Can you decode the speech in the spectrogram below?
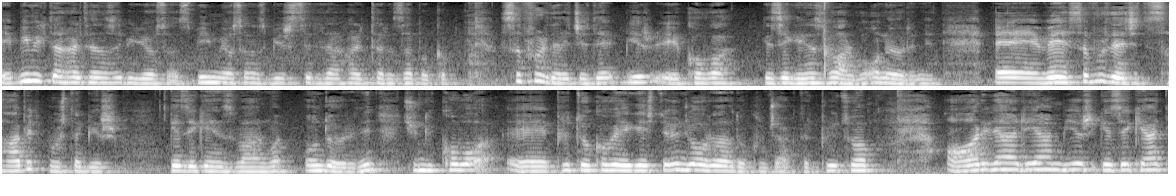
bir miktar haritanızı biliyorsanız, bilmiyorsanız bir siteden haritanıza bakıp sıfır derecede bir e, kova gezegeniniz var mı onu öğrenin. E, ve sıfır derecede sabit burçta bir gezegeniniz var mı onu da öğrenin. Çünkü kova, e, Plüto kovaya geçtiğinde önce oralara dokunacaktır. Plüto ağır ilerleyen bir gezegen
